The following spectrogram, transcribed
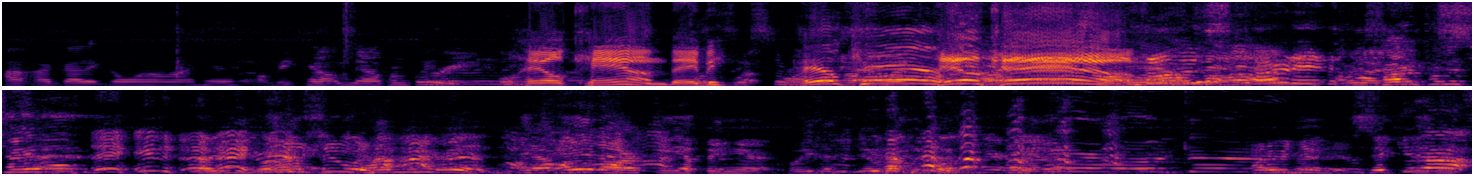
I, I got it going on right here. I'll be counting down from three. Well, hail Cam, baby. Hail Cam! Hail Cam! started. Are we starting from the table? You have to do it. How many your hand? Yeah, anarchy up in here. We just do it. How do we do this? Pick it up.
